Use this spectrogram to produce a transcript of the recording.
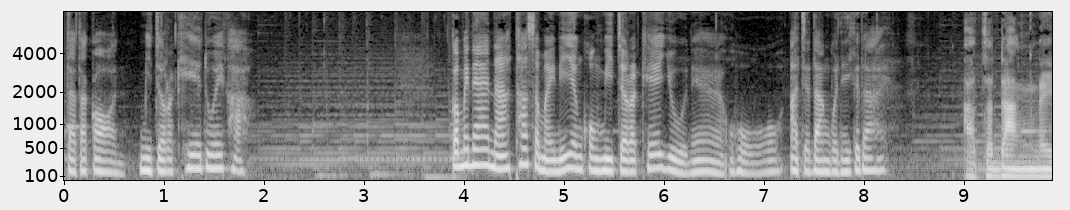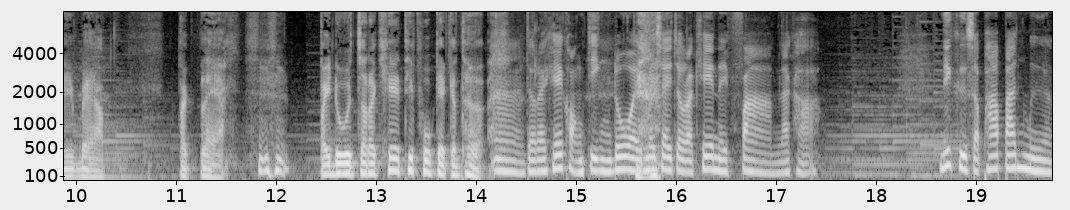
แต่แตะก่อนมีจระเข้ด้วยค่ะ ก็ไม่แน่นะ ถ้าสมัยนี้ยังคงมีจระเข้อยู่เนี่ยโอ้โห อาจจะดังกว่านี้ก็ได้ อาจจะดังในแบบแปลกๆไปดูจระเข้ที่ภูเก็ตกันเถอะอ่าจระเข้ของจริงด้วย ไม่ใช่จระเข้ในฟาร์มนะคะ นี่คือสภาพบ้านเมือง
